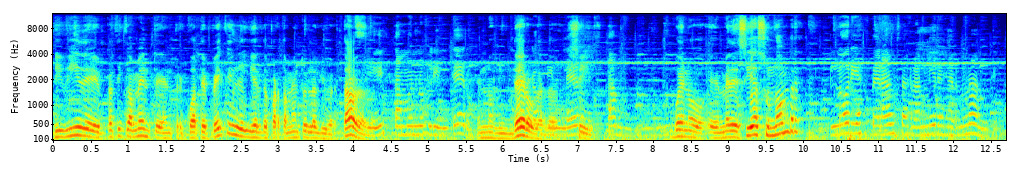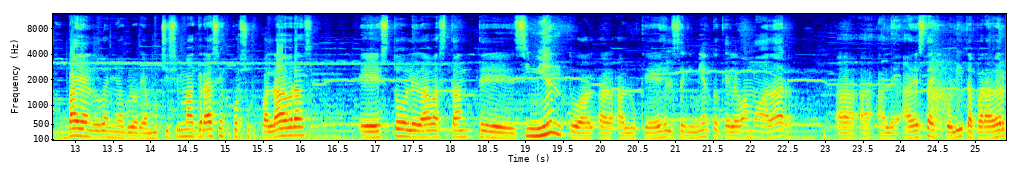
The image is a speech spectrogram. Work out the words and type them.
divide prácticamente entre Coatepeque y el departamento de la Libertad, ¿verdad? Sí, estamos en los linderos. En los linderos, ¿verdad? sí. Bueno, eh, ¿me decía su nombre? Gloria Esperanza Ramírez Hernández. Vaya, doña Gloria, muchísimas gracias por sus palabras. Esto le da bastante cimiento a, lo que es el seguimiento que le vamos a dar a, esta escuelita para ver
